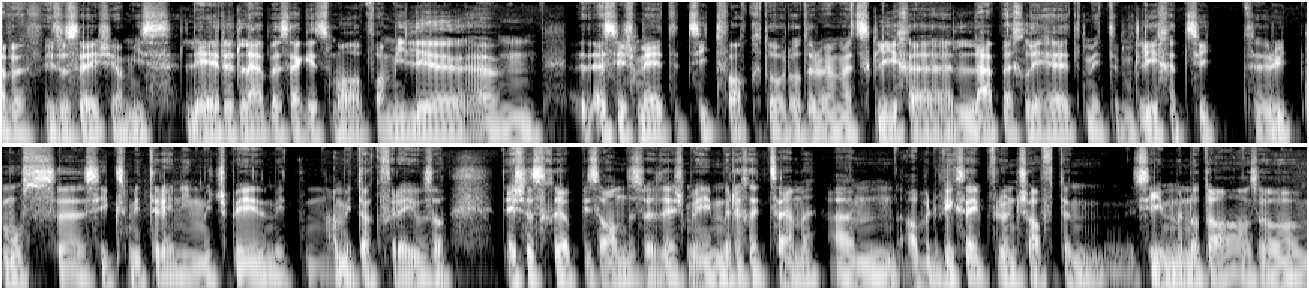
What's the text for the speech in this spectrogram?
eben, wie du sagst, ja, mein Lehrerleben, sage jetzt mal, Familie, ähm, es ist mehr der Zeitfaktor, oder? Wenn man das gleiche Leben hat, mit dem gleichen Zeitrhythmus, äh, sei es mit Training, mit Spiel, mit dem Nachmittag frei und so, dann ist das etwas anderes, weil da ist man immer ein bisschen zusammen. Ähm, aber wie gesagt, Freundschaften sind immer noch da, also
